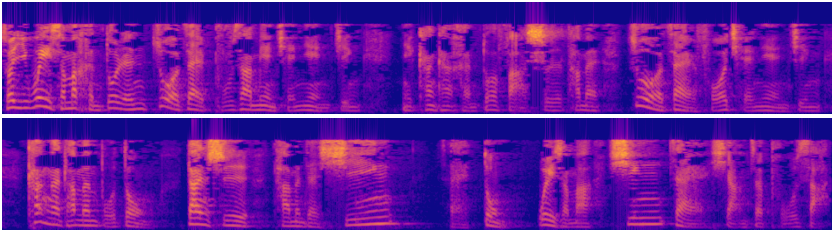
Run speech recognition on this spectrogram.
所以为什么很多人坐在菩萨面前念经？你看看很多法师，他们坐在佛前念经。看看他们不动，但是他们的心在动。为什么？心在想着菩萨，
